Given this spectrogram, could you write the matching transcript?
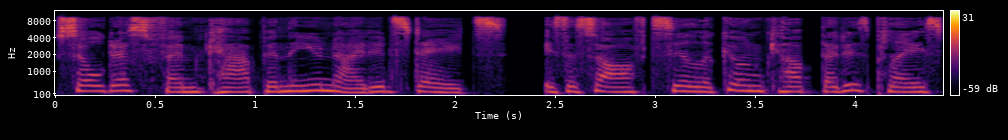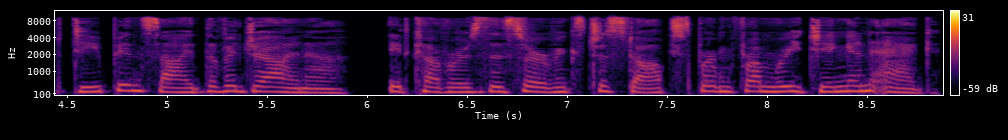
sold as FemCap in the United States, is a soft silicone cup that is placed deep inside the vagina. It covers the cervix to stop sperm from reaching an egg.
